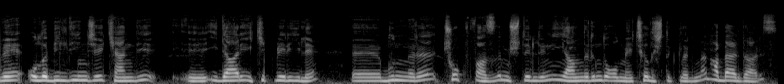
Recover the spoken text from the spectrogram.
ve olabildiğince kendi e, idari ekipleriyle e, bunlara çok fazla müşterilerinin yanlarında olmaya çalıştıklarından haberdarız.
